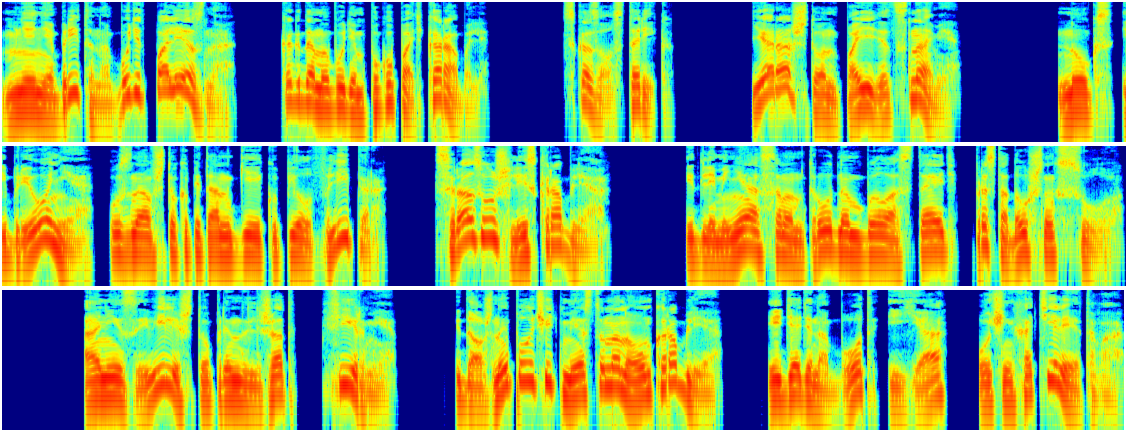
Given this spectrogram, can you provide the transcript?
«Мнение Бриттона будет полезно, когда мы будем покупать корабль», — сказал старик. «Я рад, что он поедет с нами». Нукс и Бриония, узнав, что капитан Гей купил флиппер, сразу ушли с корабля. И для меня самым трудным было оставить простодушных Сулу. Они заявили, что принадлежат фирме и должны получить место на новом корабле, и дядя Набот и я очень хотели этого,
